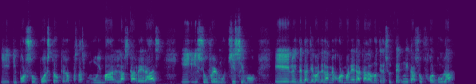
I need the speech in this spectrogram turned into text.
y, por supuesto que lo pasas muy mal en las carreras y, y sufres muchísimo. Y lo intentas llevar de la mejor manera, cada uno tiene su técnica, su fórmula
